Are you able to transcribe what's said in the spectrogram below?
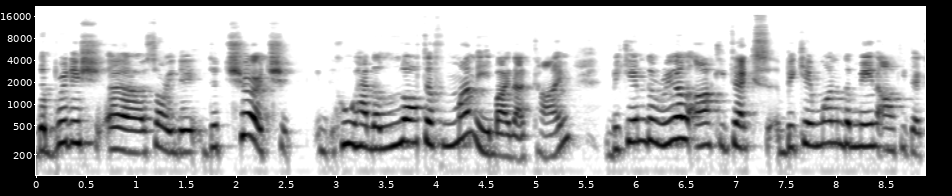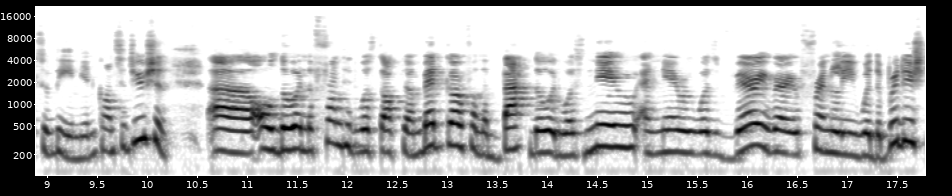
the british uh, sorry the, the church who had a lot of money by that time, became the real architects, became one of the main architects of the Indian Constitution. Uh, although in the front it was Dr. Ambedkar, from the back though it was Nehru, and Nehru was very, very friendly with the British,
